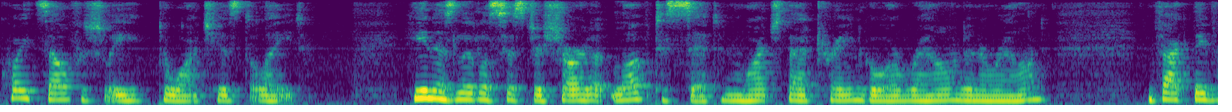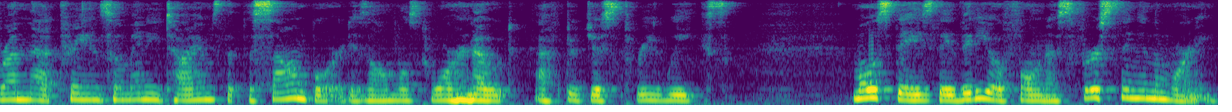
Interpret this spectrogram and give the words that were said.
quite selfishly to watch his delight. He and his little sister Charlotte love to sit and watch that train go around and around in fact, they've run that train so many times that the soundboard is almost worn out after just three weeks. Most days they video phone us first thing in the morning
